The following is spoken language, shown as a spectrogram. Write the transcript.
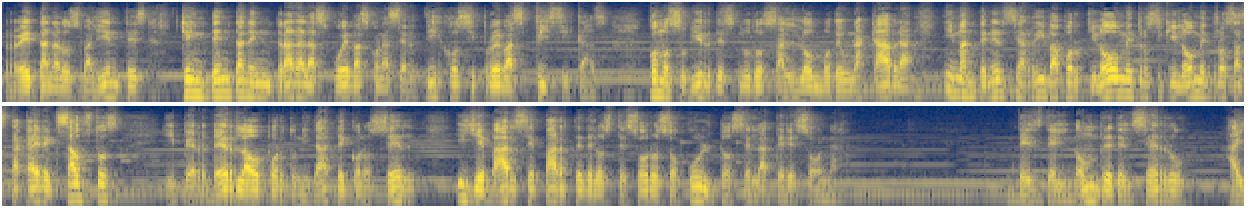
retan a los valientes que intentan entrar a las cuevas con acertijos y pruebas físicas, como subir desnudos al lomo de una cabra y mantenerse arriba por kilómetros y kilómetros hasta caer exhaustos y perder la oportunidad de conocer y llevarse parte de los tesoros ocultos en la Teresona. Desde el nombre del cerro hay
